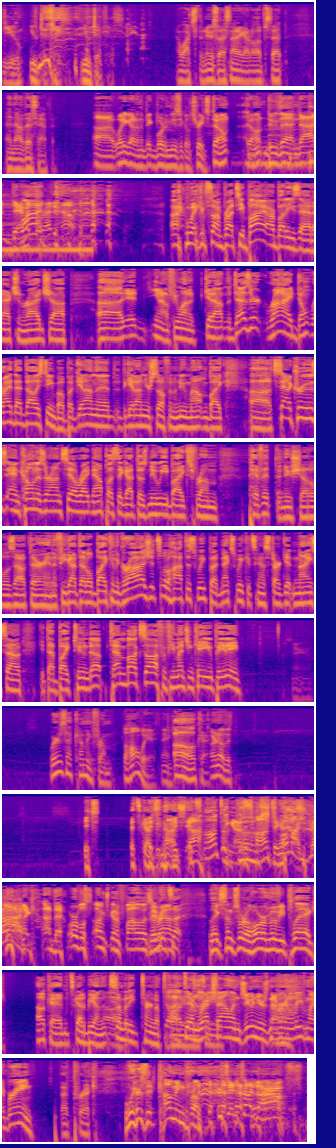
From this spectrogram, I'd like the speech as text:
You. You did this. You did this. I watched the news last night. I got all upset. And now this happened. Uh, what do you got on the big board of musical treats? Don't. Don't do that. Nah, damn it, Bret. No. All right, wake up song brought to you by our buddies at Action Ride Shop. Uh, it, you know, if you want to get out in the desert, ride. Don't ride that Dolly Steamboat, but get on the get on yourself in a new mountain bike. Uh, Santa Cruz and Konas are on sale right now. Plus, they got those new e-bikes from Pivot. The new shuttle is out there, and if you got that old bike in the garage, it's a little hot this week, but next week it's going to start getting nice out. Get that bike tuned up. Ten bucks off if you mention KUPD. Where is that coming from? The hallway, I think. Oh, okay. Or no, the, it's It's got it's to be nonstop. It's, it's haunting us. It's haunting. Oh my god. oh my god! That horrible song's going to follow us Maybe around it's like some sort of horror movie plague. Okay, it's got to be on. The, oh. somebody turned up the volume. Damn, Rex Allen Jr. is never Oh. going to leave my brain. That prick. Where's it coming from? it's inside the house.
